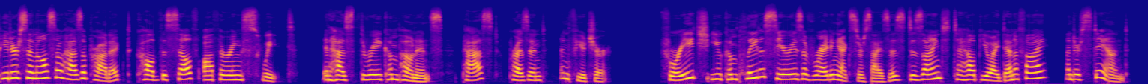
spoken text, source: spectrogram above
Peterson also has a product called the Self Authoring Suite. It has three components past, present, and future. For each, you complete a series of writing exercises designed to help you identify, understand,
